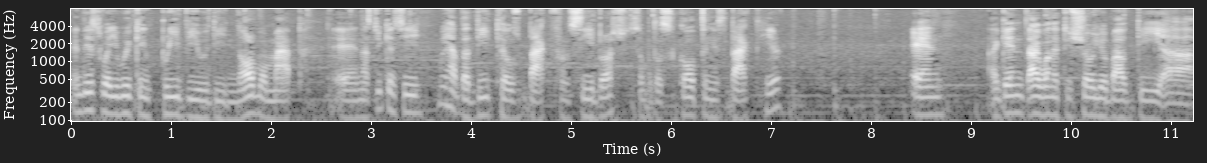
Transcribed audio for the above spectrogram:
And this way we can preview the normal map. And as you can see we have the details back from ZBrush. Some of the sculpting is back here. And again I wanted to show you about the uh,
